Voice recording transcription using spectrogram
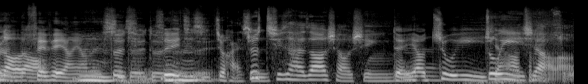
闹得沸沸扬扬的事情，所以其实就还是，就其实还是要小心，对，要注意注意一下了。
